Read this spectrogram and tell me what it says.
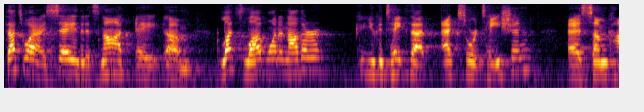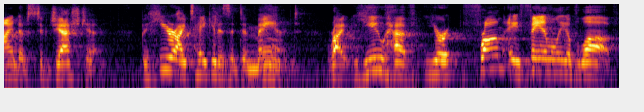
That's why I say that it's not a um, let's love one another, you could take that exhortation as some kind of suggestion. But here I take it as a demand, right? You have, you're from a family of love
